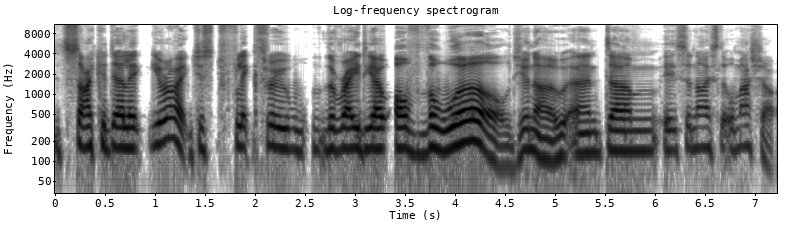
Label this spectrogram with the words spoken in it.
psychedelic. You're right. Just flick through the radio of the world, you know, and um, it's a nice little mashup.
